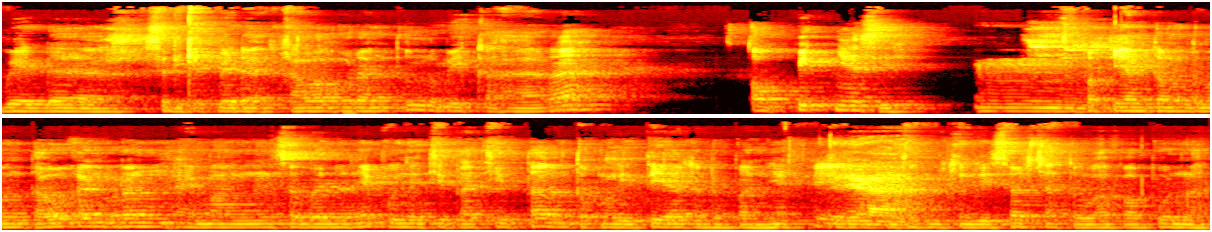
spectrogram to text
beda sedikit beda. Kalau orang tuh lebih ke arah topiknya sih. Hmm, seperti yang teman-teman tahu kan orang emang sebenarnya punya cita-cita untuk meneliti ya ke depannya. Iya. untuk bikin research atau apa pun lah.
